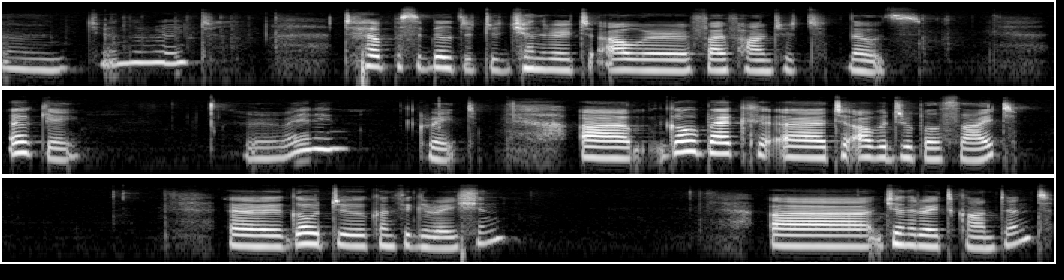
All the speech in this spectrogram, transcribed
And generate to have possibility to generate our 500 nodes. Okay, we're waiting. Great. Uh, go back uh, to our Drupal site uh, go to configuration, uh, generate content.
